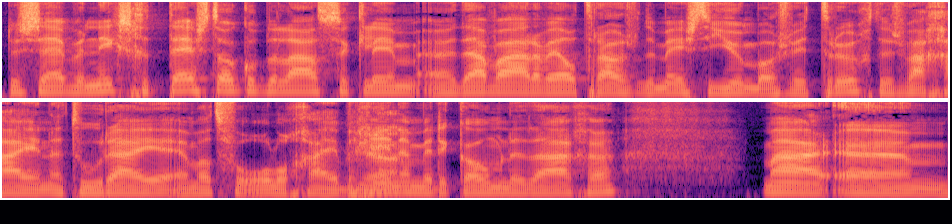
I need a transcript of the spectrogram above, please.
Dus ze hebben niks getest ook op de laatste klim. Eh, daar waren wel trouwens de meeste jumbo's weer terug. Dus waar ga je naartoe rijden en wat voor oorlog ga je beginnen Ja. met de komende dagen? Maar ehm,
